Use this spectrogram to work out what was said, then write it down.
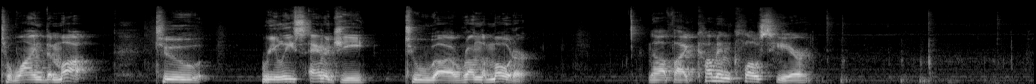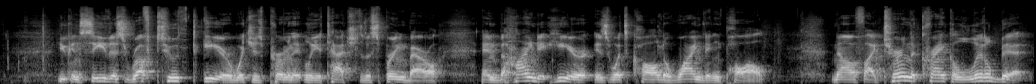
to wind them up to release energy to uh, run the motor. Now if I come in close here, you can see this rough-toothed gear which is permanently attached to the spring barrel and behind it here is what's called a winding pawl. Now if I turn the crank a little bit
